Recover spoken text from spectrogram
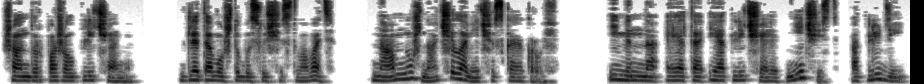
Шандор пожал плечами. Для того, чтобы существовать, нам нужна человеческая кровь. Именно это и отличает нечисть от людей.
